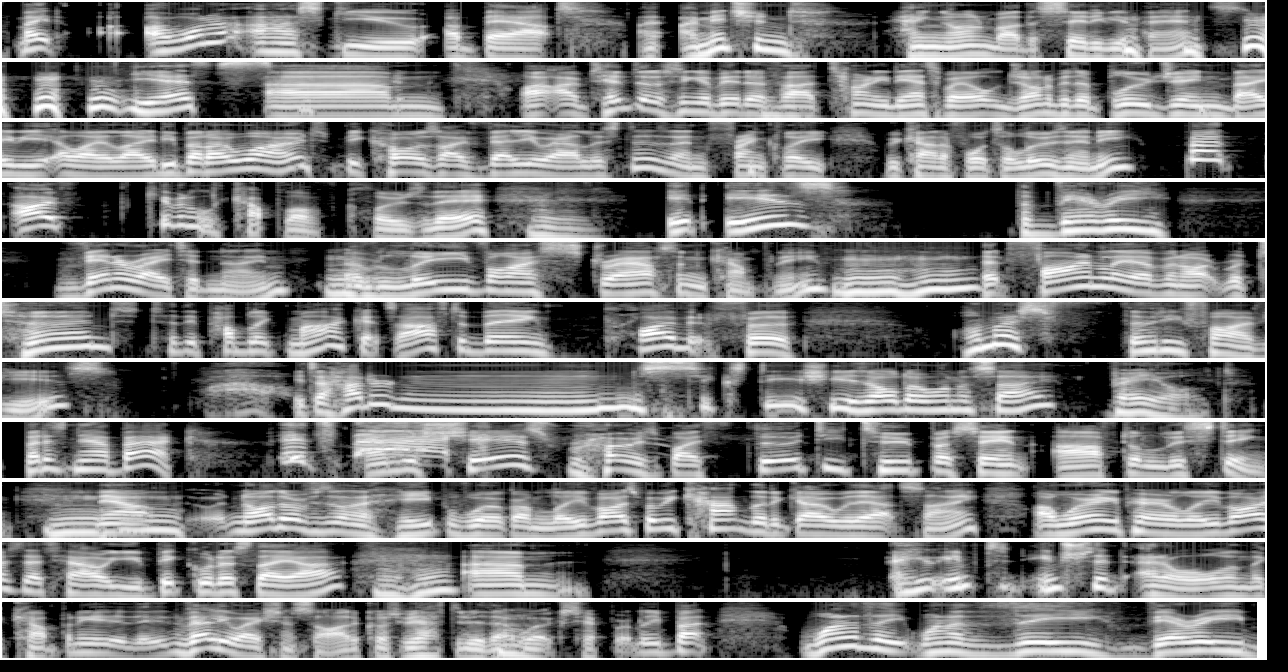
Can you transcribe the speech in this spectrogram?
Mate, I want to ask you about. I- I mentioned Hang On by the seat of your pants. yes. Um, I, I'm tempted to sing a bit of uh, Tiny Dancer by Elton John, a bit of Blue Jean Baby, LA Lady, but I won't because I value our listeners and frankly, we can't afford to lose any. But I've given a couple of clues there. It is the very venerated name of mm. Levi Strauss and Company mm-hmm. that finally overnight returned to the public markets after being private for almost 35 years. wow. It's 160-ish years old, I want to say, Very old. but it's now back. It's back. And the shares rose by 32% after listing. Mm-hmm. Now, neither of us done a heap of work on Levi's, but we can't let it go without saying I'm wearing a pair of Levi's. That's how ubiquitous they are. Mm-hmm. Um, are you interested at all in the company? The valuation side, of course, we have to do that work separately. But one of the one of the very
